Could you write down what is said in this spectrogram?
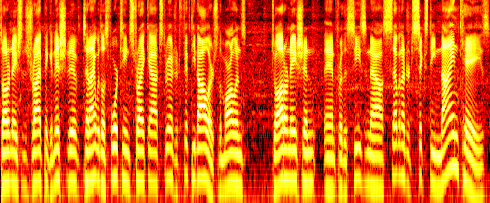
to AutoNation's Drive Pink initiative. Tonight, with those 14 strikeouts, $350 to the Marlins, to AutoNation, and for the season now, 769 Ks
